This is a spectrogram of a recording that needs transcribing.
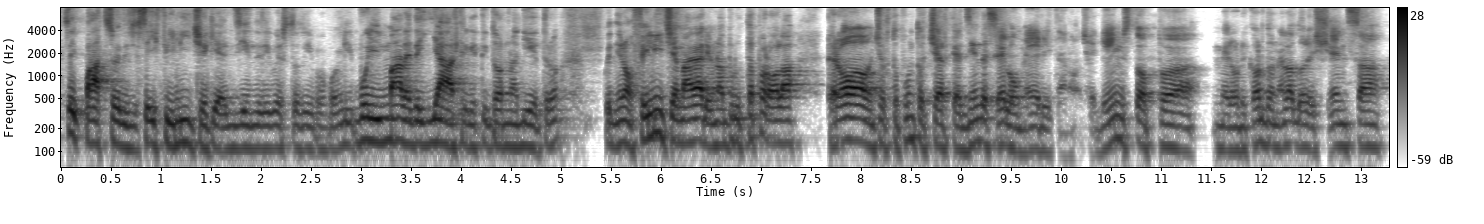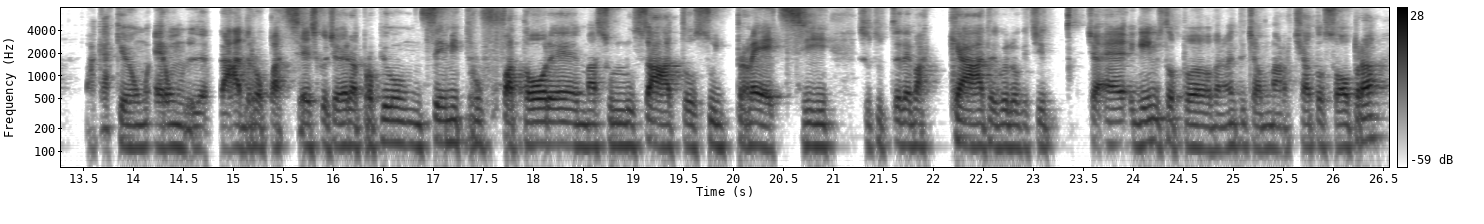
sei pazzo e dici sei felice che hai aziende di questo tipo, poi vuoi il male degli altri che ti torna dietro. Quindi no, felice magari è una brutta parola, però a un certo punto certe aziende se lo meritano. Cioè GameStop, me lo ricordo nell'adolescenza, ma cacchio era un ladro pazzesco, cioè era proprio un semitruffatore, ma sull'usato, sui prezzi, su tutte le vaccate, quello che ci cioè è, GameStop veramente ci ha marciato sopra.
